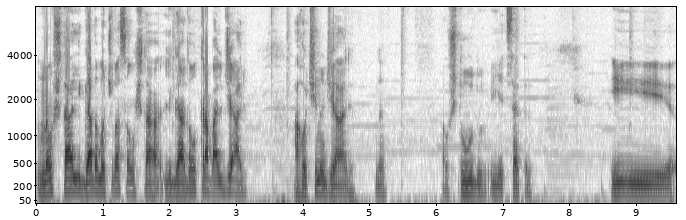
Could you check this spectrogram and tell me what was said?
Não está ligado à motivação, está ligado ao trabalho diário, à rotina diária, né? ao estudo e etc. E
